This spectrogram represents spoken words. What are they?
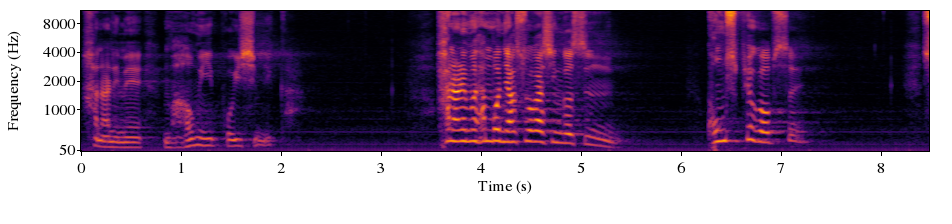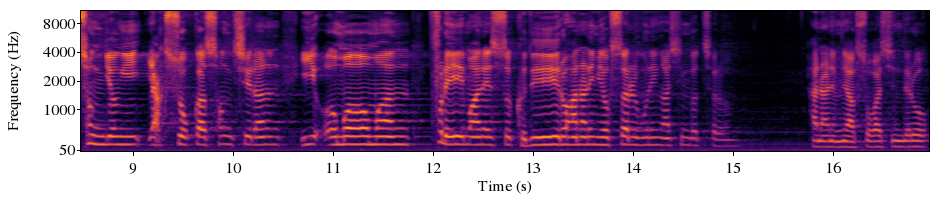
하나님의 마음이 보이십니까? 하나님은 한번 약속하신 것은 공수표가 없어요. 성경이 약속과 성취라는 이 어마어마한 프레임 안에서 그대로 하나님 역사를 운행하신 것처럼 하나님 약속하신 대로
